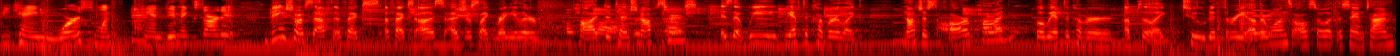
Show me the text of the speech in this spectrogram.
became worse once the pandemic started. Being short-staffed affects affects us as just like regular pod detention officers. Is that we we have to cover like not just our pod, but we have to cover up to like two to three other ones also at the same time.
